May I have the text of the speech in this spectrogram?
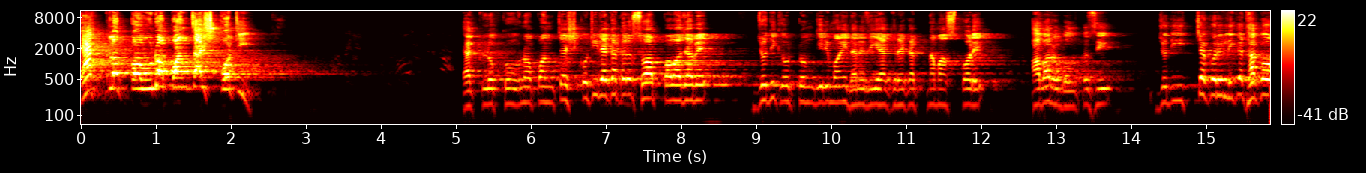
এক লক্ষ উনপঞ্চাশ কোটি। এক লক্ষ উনপঞ্চাশ কোটি রেখাতের সব পাওয়া যাবে। যদি কেউ টঙ্গির ময়দানে যে এক রেখাত নামাজ পড়ে, আবারও বলতেছি, যদি ইচ্ছা করে লিখে থাকো,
